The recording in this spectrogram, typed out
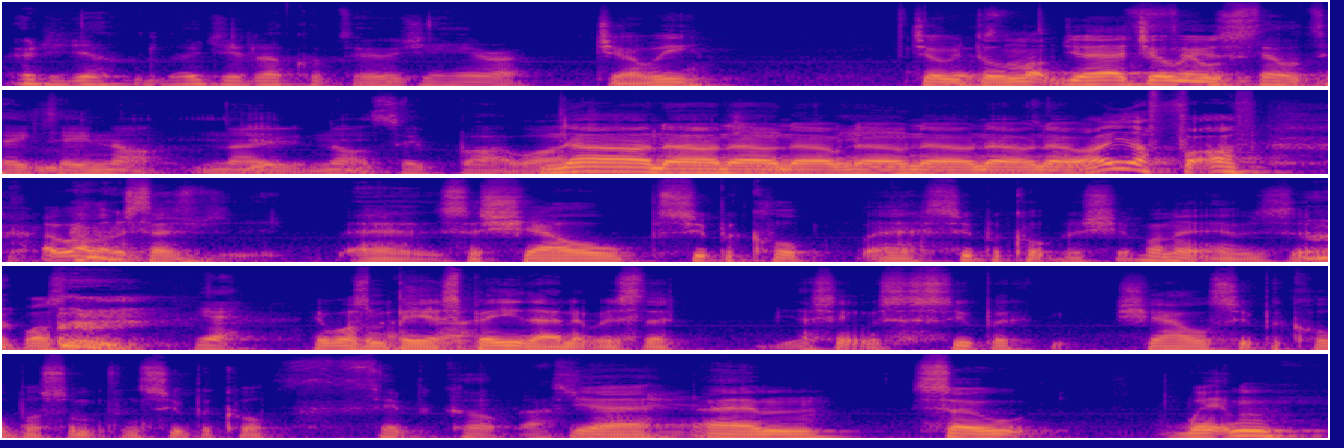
who did you who did you look up to? Who's your hero? Joey. Joey Dunlop. Yeah, Joey still, was. still TT, not no, not superbike wise. No, no, no, no, no, no, no, no. I, I've, I've, well, it was a, uh, it's a Shell Super Club, uh, Super Cup ship on it. It was. It wasn't. Yeah, It wasn't BSB then. It was the. I think it was Super Shell Super Club or something. Super Cup. Super Cup. That's Yeah. right. Yeah. Um, so Whitham,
